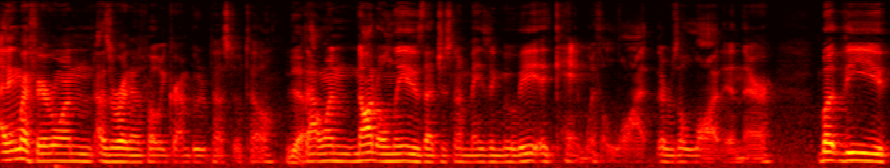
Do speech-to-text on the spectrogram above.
I think my favorite one as of right now is probably Grand Budapest Hotel. Yeah. That one, not only is that just an amazing movie, it came with a lot. There was a lot in there, but the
